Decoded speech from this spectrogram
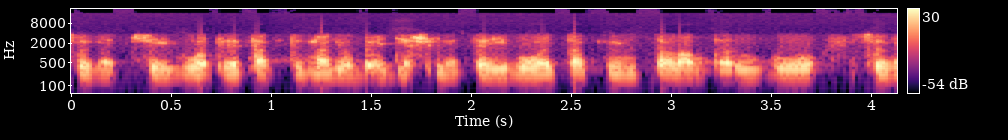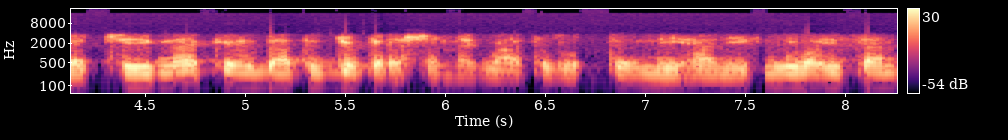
szövetség volt, tehát nagyobb egyesületei voltak, mint a labdarúgó szövetségnek, de hát ez gyökeresen megváltozott néhány év múlva, hiszen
